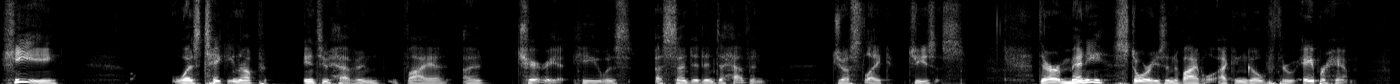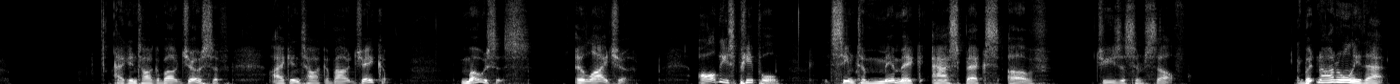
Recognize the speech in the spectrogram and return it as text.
He was taken up into heaven via a chariot. He was ascended into heaven, just like Jesus. There are many stories in the Bible. I can go through Abraham. I can talk about Joseph. I can talk about Jacob, Moses, Elijah. All these people seem to mimic aspects of Jesus himself. But not only that,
